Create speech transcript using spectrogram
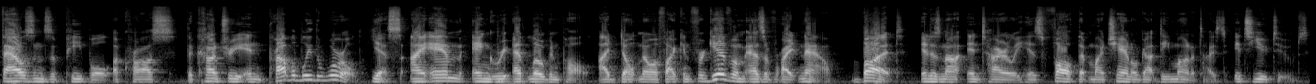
thousands of people across the country and probably the world. Yes, I am angry at Logan Paul. I don't know if I can forgive him as of right now. But it is not entirely his fault that my channel got demonetized. It's YouTube's.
